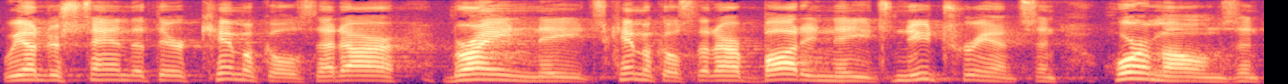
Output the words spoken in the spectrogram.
we understand that there are chemicals that our brain needs, chemicals that our body needs, nutrients and hormones, and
